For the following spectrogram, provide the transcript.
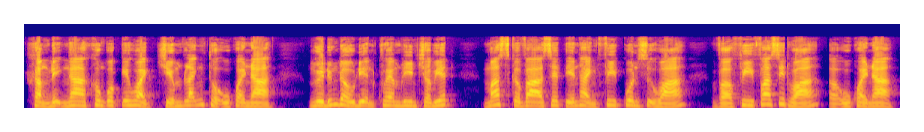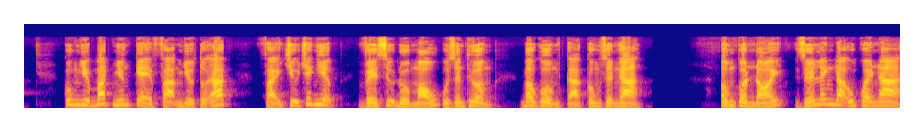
Khẳng định Nga không có kế hoạch chiếm lãnh thổ Ukraine, người đứng đầu Điện Kremlin cho biết Moscow sẽ tiến hành phi quân sự hóa và phi phát xít hóa ở Ukraine, cũng như bắt những kẻ phạm nhiều tội ác phải chịu trách nhiệm về sự đổ máu của dân thường, bao gồm cả công dân Nga. Ông còn nói giới lãnh đạo Ukraine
